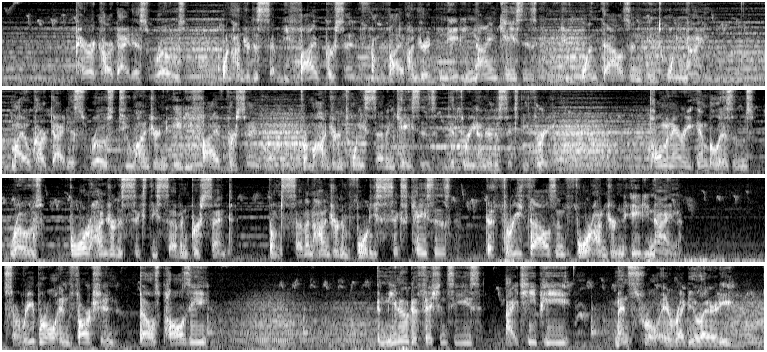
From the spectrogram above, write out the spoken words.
pericarditis rose 175% from 589 cases to 1,029. Myocarditis rose 285% from 127 cases to 363. Pulmonary embolisms rose 467% from 746 cases to 3,489. Cerebral infarction Bell's palsy, immunodeficiencies, ITP, menstrual irregularity,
